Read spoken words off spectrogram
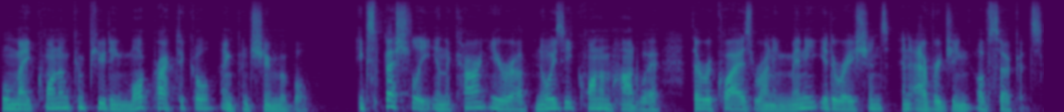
will make quantum computing more practical and consumable especially in the current era of noisy quantum hardware that requires running many iterations and averaging of circuits.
